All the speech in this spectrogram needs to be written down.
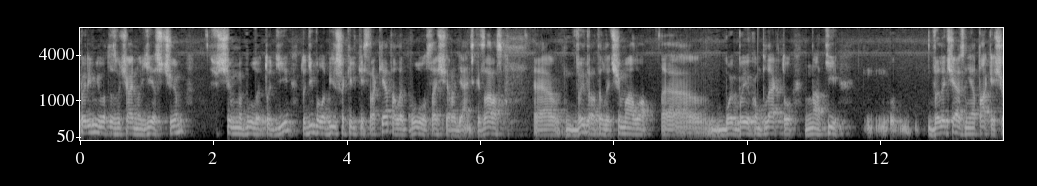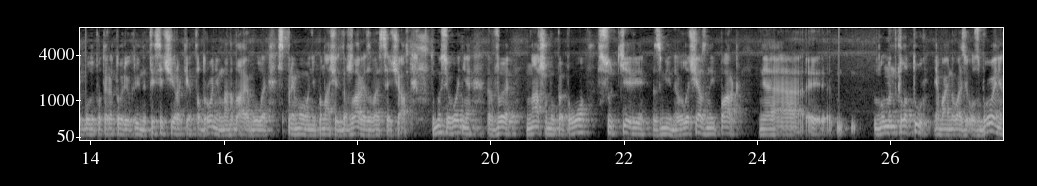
порівнювати звичайно є з чим чим ми були тоді. Тоді була більша кількість ракет, але було все ще радянське. Зараз е, витратили чимало е, боєкомплекту на ті. Величезні атаки, що були по території України, тисячі ракет та дронів, нагадаю, були спрямовані по нашій державі за весь цей час. Тому сьогодні в нашому ППО суттєві зміни. Величезний парк е, е, Номенклатур, я маю на увазі озброєння,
